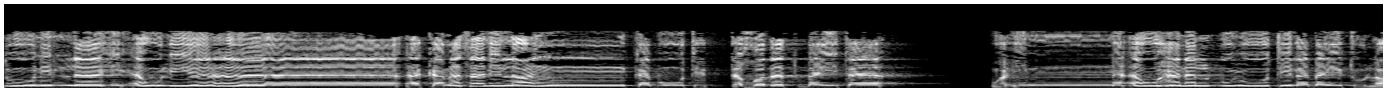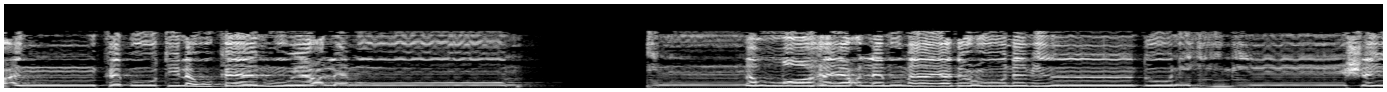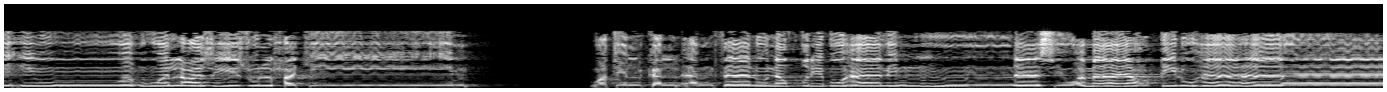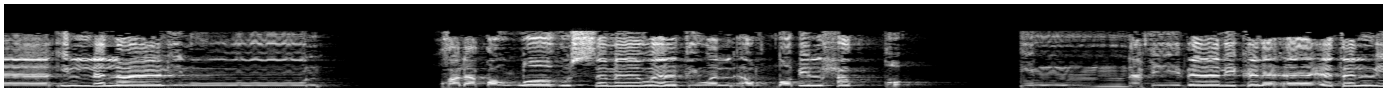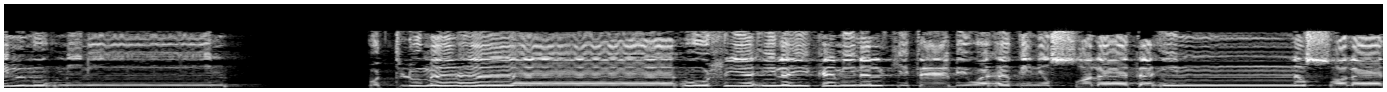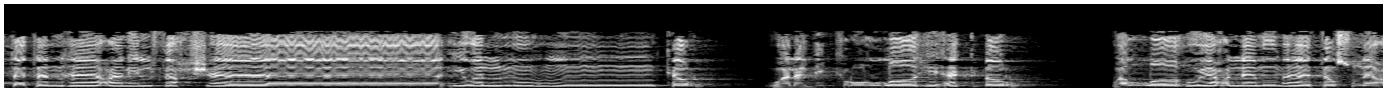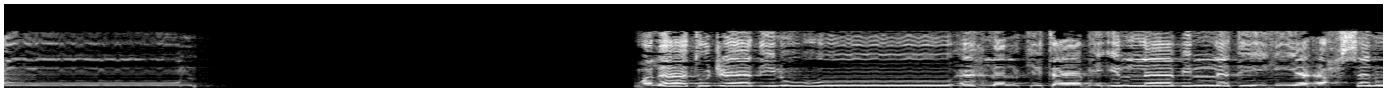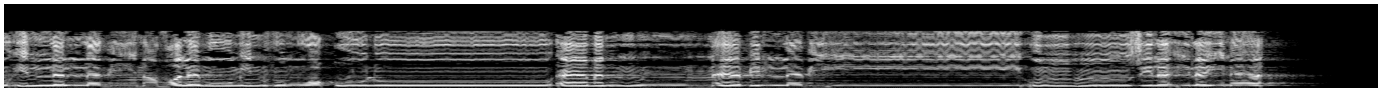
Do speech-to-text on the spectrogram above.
دون الله أولياء كمثل العنكبوت اتخذت بيتا وإن أوهن البيوت لبيت العنكبوت لو كانوا يعلمون ان الله يعلم ما يدعون من دونه من شيء وهو العزيز الحكيم وتلك الامثال نضربها للناس وما يعقلها الا العالمون خلق الله السماوات والارض بالحق ان إِنَّ فِي ذَٰلِكَ لَآيَةً لِّلْمُؤْمِنِينَ. اتْلُ مَا أُوحِيَ إِلَيْكَ مِنَ الْكِتَابِ وَأَقِمِ الصَّلَاةَ ۖ. إِنَّ الصَّلَاةَ تَنْهَىٰ عَنِ الْفَحْشَاءِ وَالْمُنكَرِ ۗ. وَلَذِكْرُ اللَّهِ أَكْبَرُ ۗ. وَاللَّهُ يَعْلَمُ مَا تَصْنَعُونَ. وَلَا تُجَادِلُوا أَهْلَ الْكِتَابِ إِلَّا بِالَّتِي هِيَ أَحْسَنُ إِلَّا الَّذِينَ ظَلَمُوا مِنْهُمْ وَقُولُوا آمَنَّا بِالَّذِي أُنزِلَ إِلَيْنَا.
